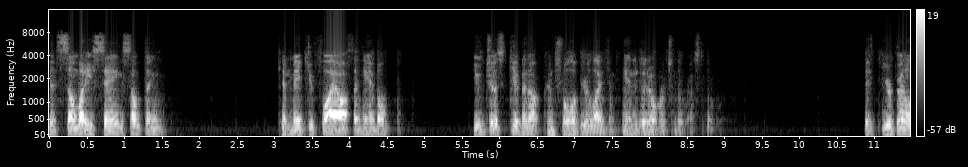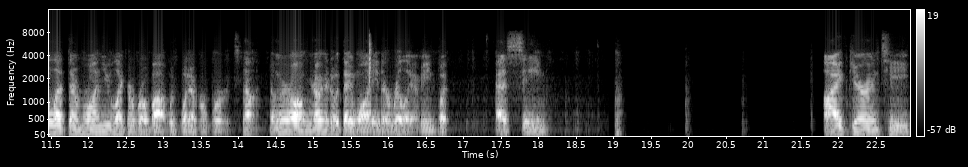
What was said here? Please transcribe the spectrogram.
that somebody saying something can make you fly off the handle, you've just given up control of your life and handed it over to the rest of the world. You're going to let them run you like a robot with whatever words. Now, don't get me wrong, you're not going to do what they want either, really. I mean, but as seen, I guarantee,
